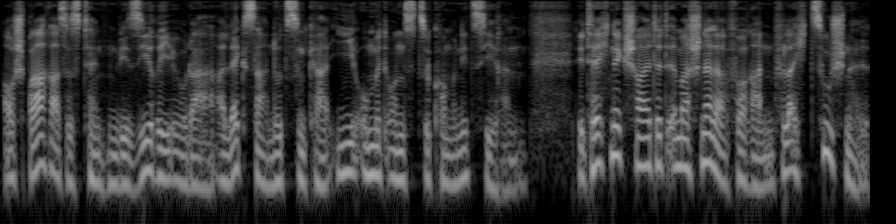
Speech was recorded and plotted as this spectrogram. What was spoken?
Auch Sprachassistenten wie Siri oder Alexa nutzen KI, um mit uns zu kommunizieren. Die Technik schreitet immer schneller voran, vielleicht zu schnell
